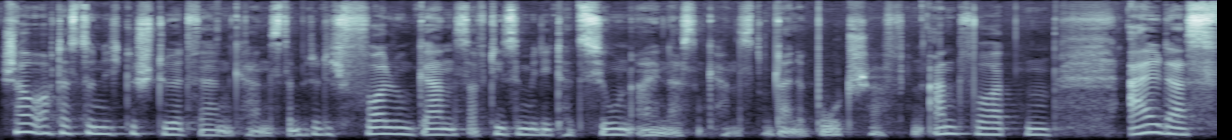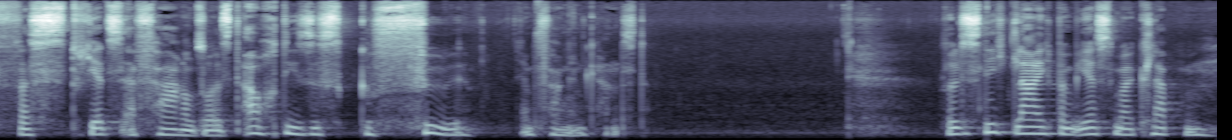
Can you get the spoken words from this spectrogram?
Schau auch, dass du nicht gestört werden kannst, damit du dich voll und ganz auf diese Meditation einlassen kannst und deine Botschaften, Antworten, all das, was du jetzt erfahren sollst, auch dieses Gefühl empfangen kannst. Sollte es nicht gleich beim ersten Mal klappen,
